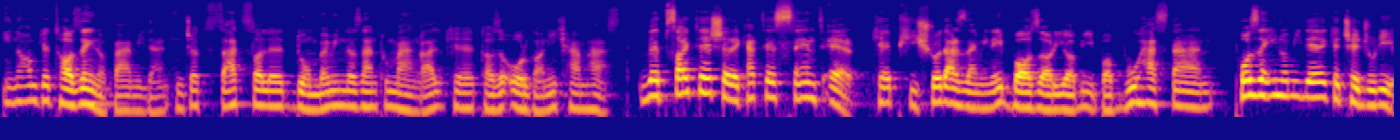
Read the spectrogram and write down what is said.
اینا هم که تازه اینو فهمیدن. اینجا 100 سال دنبه میندازن تو منقل که تازه ارگانیک هم هست. وبسایت شرکت ScentAir که پیشرو در زمینه بازاریابی با بو هستن پوز اینو میده که چجوری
